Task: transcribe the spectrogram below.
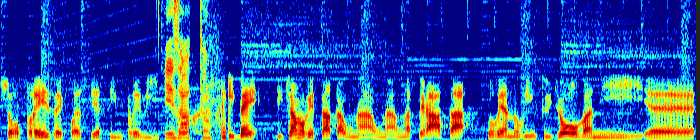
sorpresa e qualsiasi imprevisto. Esatto. Sì, beh, diciamo che è stata una, una- una serata dove hanno vinto i giovani, eh,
